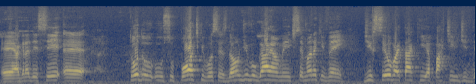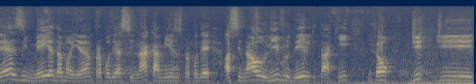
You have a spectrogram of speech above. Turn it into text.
É, agradecer é, todo o suporte que vocês dão, divulgar realmente semana que vem. Dirceu vai estar aqui a partir de 10 e meia da manhã para poder assinar camisas, para poder assinar o livro dele que está aqui. Então, de, de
